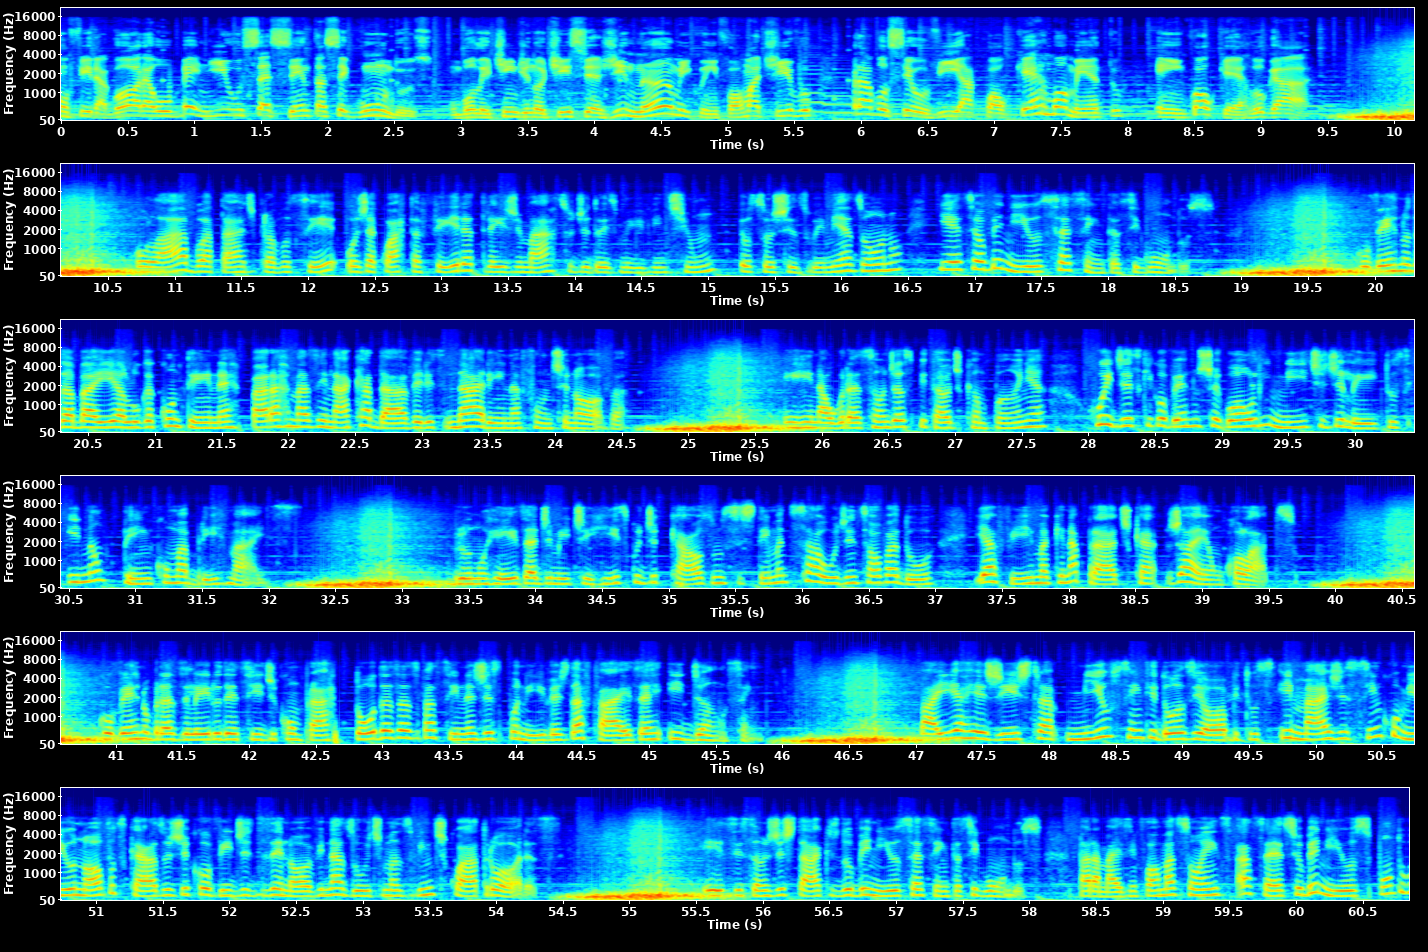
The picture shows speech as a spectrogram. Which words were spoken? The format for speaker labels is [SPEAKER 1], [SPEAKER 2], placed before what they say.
[SPEAKER 1] Confira agora o Benil 60 Segundos, um boletim de notícias dinâmico e informativo para você ouvir a qualquer momento, em qualquer lugar.
[SPEAKER 2] Olá, boa tarde para você. Hoje é quarta-feira, 3 de março de 2021. Eu sou Xizue Miyazono e esse é o Benil 60 Segundos. Governo da Bahia aluga container para armazenar cadáveres na Arena Fonte Nova. Em inauguração de hospital de campanha, Rui diz que o governo chegou ao limite de leitos e não tem como abrir mais. Bruno Reis admite risco de caos no sistema de saúde em Salvador e afirma que, na prática, já é um colapso. O governo brasileiro decide comprar todas as vacinas disponíveis da Pfizer e Janssen. Bahia registra 1.112 óbitos e mais de 5 mil novos casos de Covid-19 nas últimas 24 horas. Esses são os destaques do BNews 60 Segundos. Para mais informações, acesse o bnews.com.br.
